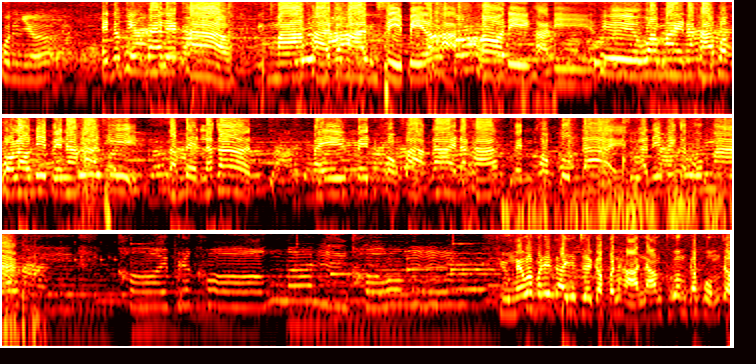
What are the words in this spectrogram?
คนเยอะ เป็นน้ำพริกแม่เล็กค่ะ มาขายประมาณ 4 ปีแล้วค่ะ ก็ดีค่ะดี พี่ว่าไม่นะคะ เพราะของเรานี่เป็นอาหารที่สำเร็จแล้วก็ไปเป็นของฝากได้นะคะ เป็นของตุนได้ อันนี้ไม่กระทบมากถึงแม้ว่าประเทศไทยจะเจอกับปัญหาน้ำท่วมครับผมแต่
